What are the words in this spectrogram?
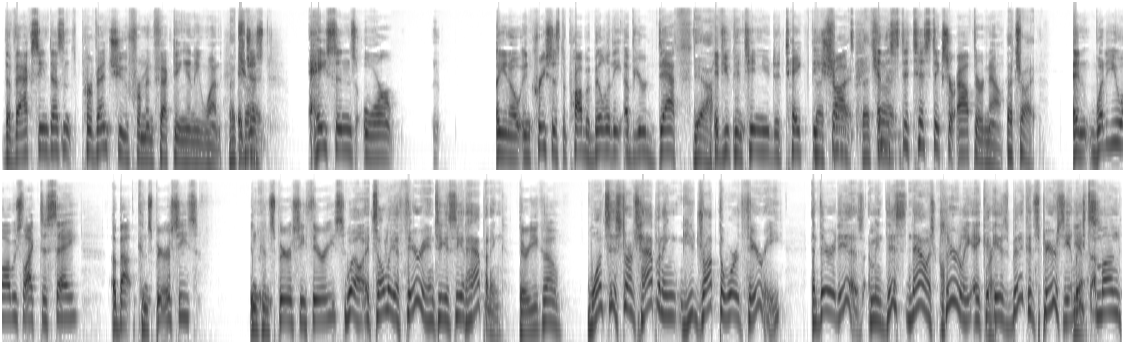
The vaccine doesn't prevent you from infecting anyone. That's it just hastens or you know increases the probability of your death Yeah. if you continue to take these That's shots. right. And right. the statistics are out there now. That's right. And what do you always like to say about conspiracies and conspiracy theories? Well, it's only a theory until you see it happening. There you go. Once it starts happening, you drop the word theory, and there it is. I mean, this now is clearly a, it has been a conspiracy, at Yes. least among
